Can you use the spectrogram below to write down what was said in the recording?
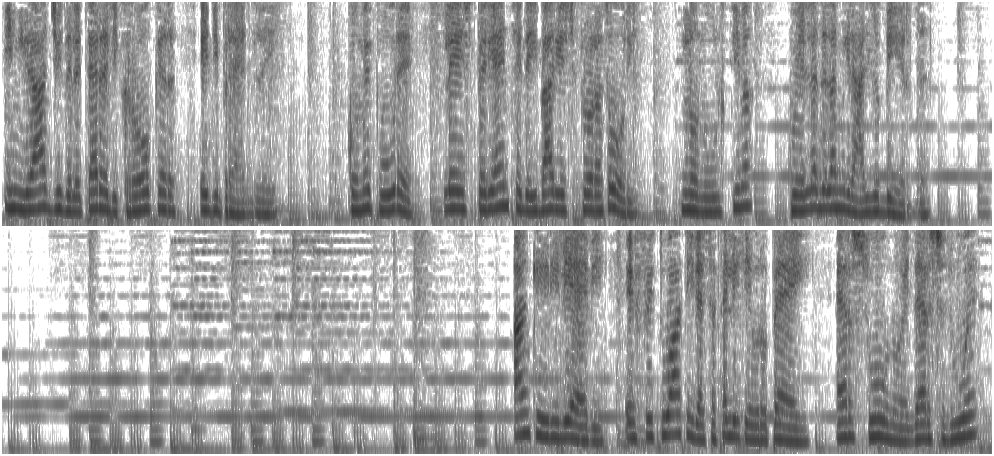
i miraggi delle terre di Croker e di Bradley, come pure le esperienze dei vari esploratori, non ultima quella dell'ammiraglio Beard. Anche i rilievi effettuati dai satelliti europei ERS-1 ed ERS-2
